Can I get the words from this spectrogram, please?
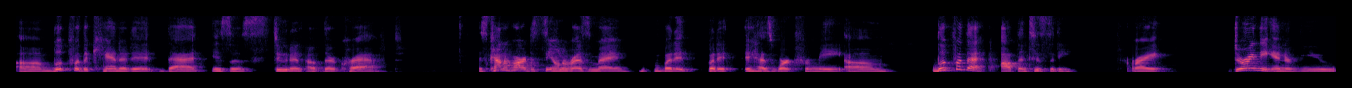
um, look for the candidate that is a student of their craft. It's kind of hard to see on a resume, but it but it, it has worked for me. Um, look for that authenticity, right? during the interview,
